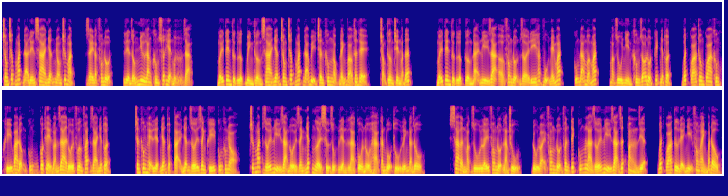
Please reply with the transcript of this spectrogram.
trong chớp mắt đã đến xa nhẫn nhóm trước mặt, dày đặc phong độn, liền giống như lăng không xuất hiện một dạng. Mấy tên thực lực bình thường xa nhẫn trong chớp mắt đã bị chân không ngọc đánh vào thân thể, trọng thương trên mặt đất mấy tên thực lực cường đại nhị dạ ở phong độn rời đi hắc vụ nháy mắt, cũng đã mở mắt, mặc dù nhìn không rõ đột kích nhẫn thuật, bất quá thông qua không khí ba động cũng có thể đoán ra đối phương phát ra nhẫn thuật. Chân không hệ liệt nhẫn thuật tại nhẫn giới danh khí cũng không nhỏ, trước mắt giới nhị dạ nổi danh nhất người sử dụng liền là cổ nổ hạ căn bộ thủ lĩnh đàn rộ. Sa ẩn mặc dù lấy phong độn làm chủ, đủ loại phong độn phân tích cũng là giới nhị dạ rất toàn diện, bất quá từ đệ nhị phong ảnh bắt đầu,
